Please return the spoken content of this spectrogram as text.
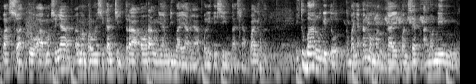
apa suatu eh, maksudnya eh, mempromosikan citra orang yang dibayarnya politisi entah siapa gitu. Itu baru gitu kebanyakan memakai konsep anonim.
